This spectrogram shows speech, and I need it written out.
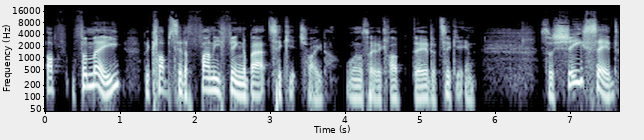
I've, for me, the club said a funny thing about Ticket Trader. When I say the club, they're the ticketing. So she said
